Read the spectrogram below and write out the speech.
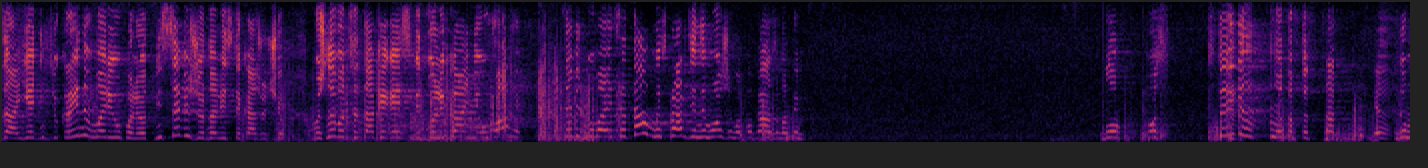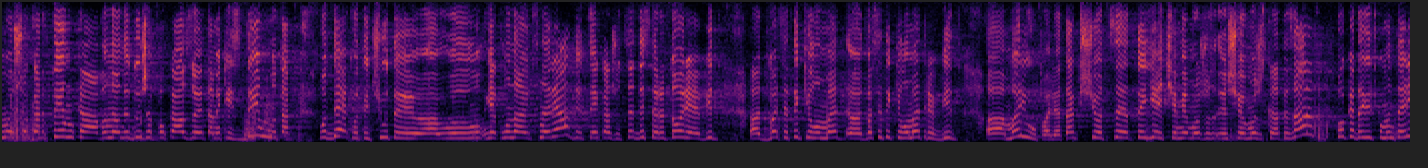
за єдність України в Маріуполі. От місцеві журналісти кажуть, що можливо це так якесь відволікання уваги. Це відбувається там. Ми справді не можемо показувати блокпости. Ну, тобто, так, я думаю, що картинка вона не дуже показує там якийсь дим. Ну так подекуди чути, е, е, як лунають снаряди. Це я кажу, це десь територія від е, 20 кілометрів 20 кілометрів від е, Маріуполя. Так що це те є, чим я можу що я можу сказати зараз. Поки дають коментарі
